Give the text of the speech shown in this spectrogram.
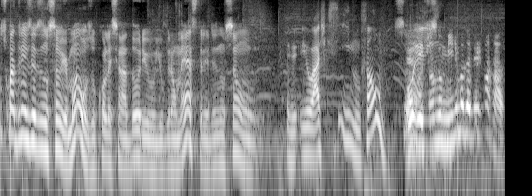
os quadrinhos eles não são irmãos, o colecionador e o, e o grão-mestre? Eles não são. Eu- Eu acho que sim, não são? são Ou eles são no mínimo da mesma raça.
